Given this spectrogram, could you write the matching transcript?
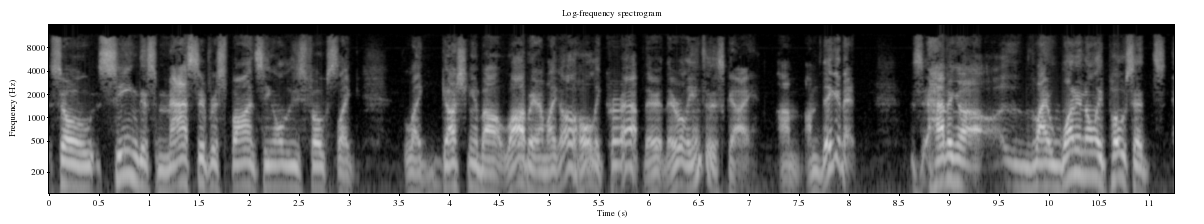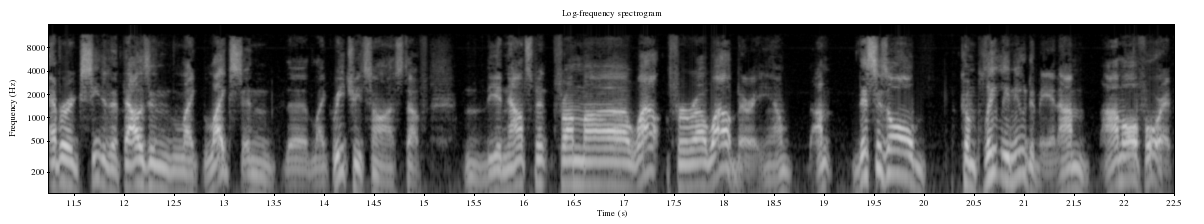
So seeing this massive response, seeing all these folks like like gushing about Wildberry, I'm like, oh, holy crap, they're they're really into this guy. I'm I'm digging it. Having a my one and only post that's ever exceeded a thousand like likes and uh, like retweets and all that stuff. The announcement from uh, Wild for uh, Wildberry, you know, I'm this is all completely new to me, and I'm I'm all for it.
